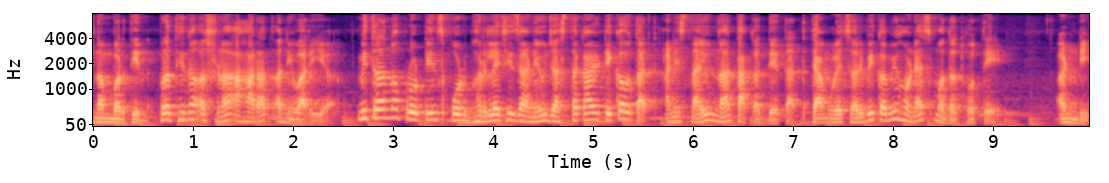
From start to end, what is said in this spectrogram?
नंबर तीन प्रथिनं असणं आहारात अनिवार्य. मित्रांनो प्रोटीन्स पोट भरल्याची जाणीव जास्त काळ टिकवतात आणि स्नायूंना ताकद देतात. त्यामुळे चरबी कमी होण्यास मदत होते. अंडी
